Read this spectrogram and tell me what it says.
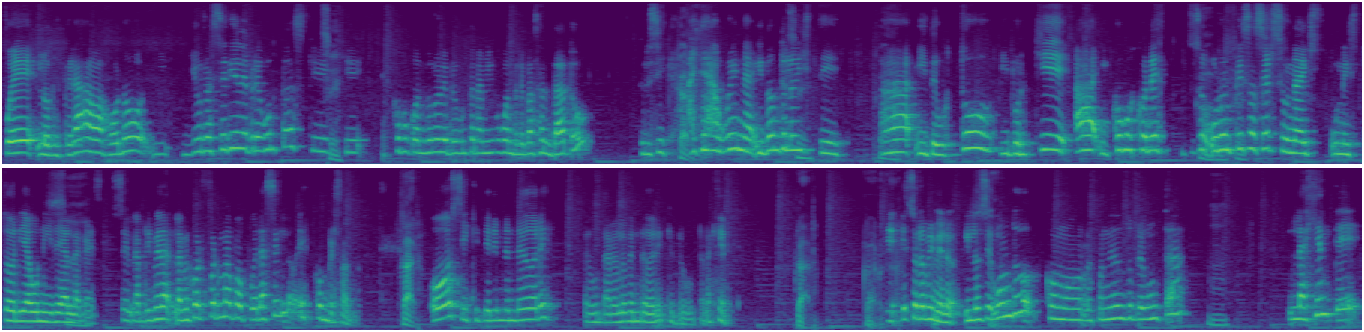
fue lo que esperabas o no, y, una serie de preguntas que, es como cuando uno le pregunta a un amigo cuando le pasa el dato, pero sí, ah, ya, buena, ¿y dónde lo viste? Ah, ¿y te gustó? ¿Y por qué? Ah, ¿y cómo es con esto? Entonces uno empieza a hacerse una, una historia, una idea en la cabeza. la, primera, la mejor forma para poder hacerlo es conversando. Claro. O si es que tienen vendedores, preguntar a los vendedores que pregunta a la gente. Claro, claro. Eh, eso es lo primero. Y lo segundo, como respondiendo a tu pregunta, mm. la gente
